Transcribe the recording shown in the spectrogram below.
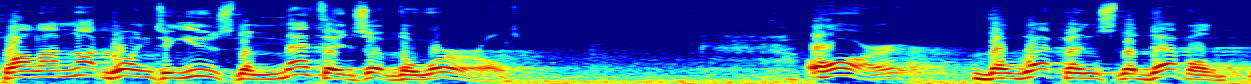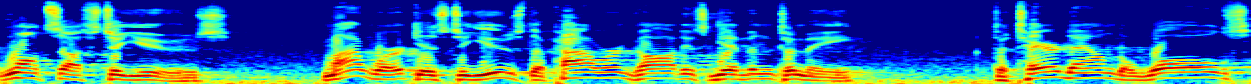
while I'm not going to use the methods of the world or the weapons the devil wants us to use, my work is to use the power God has given to me to tear down the walls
